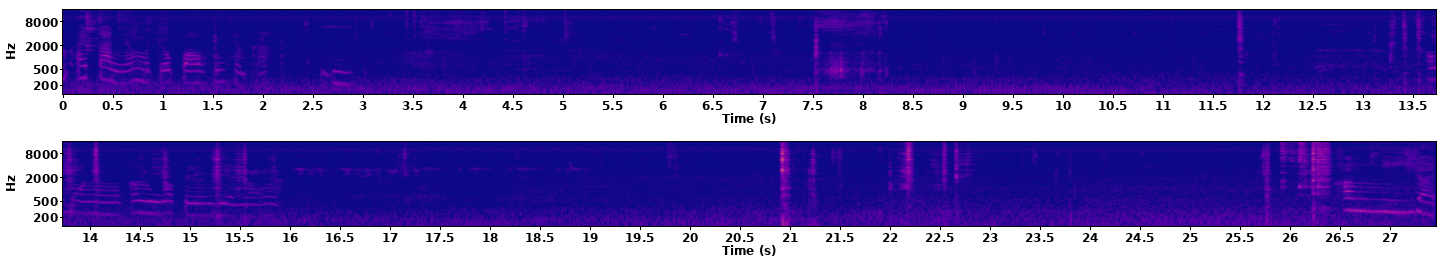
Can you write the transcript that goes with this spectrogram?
มไอ้ตันยังมาจบปอหุ้งแหมกะอืมเขามองยังก็รู้ว่าเป็นโรงเรียนน้องอะคำนี้ใหญ่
